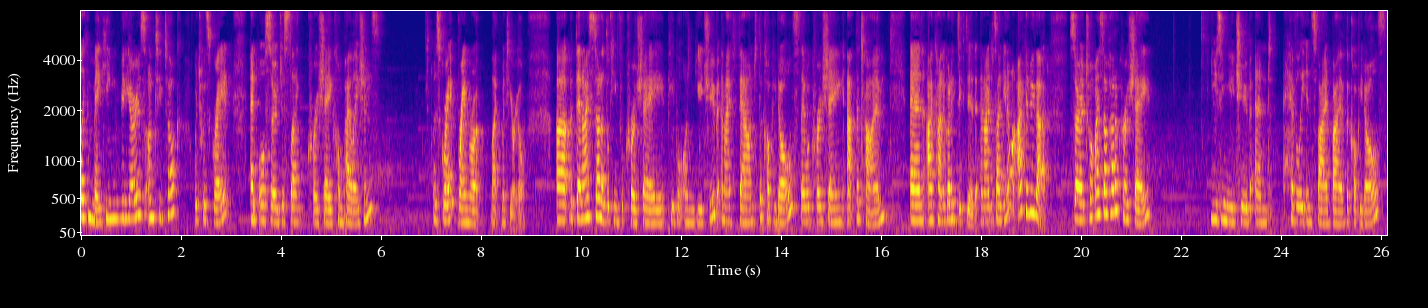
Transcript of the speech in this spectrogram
like making videos on TikTok, which was great. And also just like crochet compilations. It was great brain rot like material. Uh, but then I started looking for crochet people on YouTube and I found the Kopy Dolls. They were crocheting at the time and I kind of got addicted and I decided, you know what, I can do that. So I taught myself how to crochet using YouTube and heavily inspired by the Kopy Dolls.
